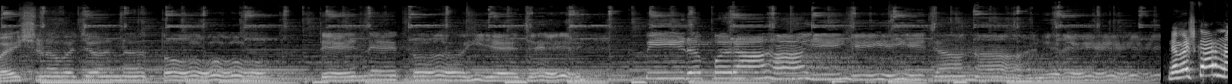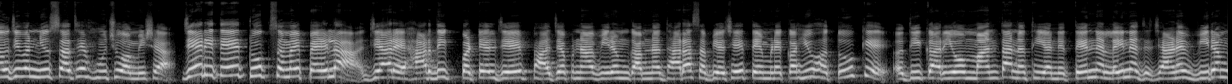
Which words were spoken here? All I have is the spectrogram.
વૈષ્ણવજન તો તેને કહીએ નવજીવન ન્યૂઝ સાથે હું છું અમિશા જે રીતે ટૂંક સમય પહેલા જ્યારે હાર્દિક પટેલ જે ભાજપના વિરમ ધારાસભ્ય છે, તેમણે કહ્યું હતું કે અધિકારીઓ માનતા નથી અને તેને લઈને જ જાણે વિરમ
